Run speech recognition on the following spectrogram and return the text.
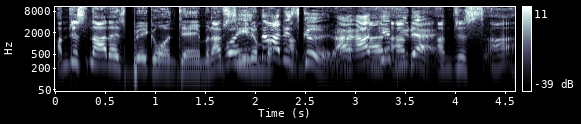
I'm just not as big on Dame, and I've Well, seen he's him. not as good. I- I'll give you I'm- that. I'm just. Uh,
